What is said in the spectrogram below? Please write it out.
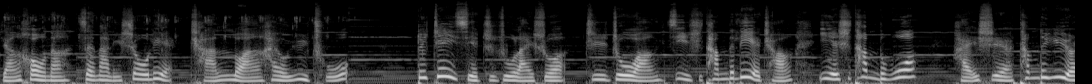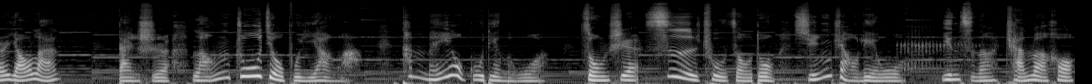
然后呢，在那里狩猎、产卵，还有育雏。对这些蜘蛛来说，蜘蛛网既是它们的猎场，也是它们的窝，还是它们的育儿摇篮。但是狼蛛就不一样了，它没有固定的窝，总是四处走动寻找猎物。因此呢，产卵后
